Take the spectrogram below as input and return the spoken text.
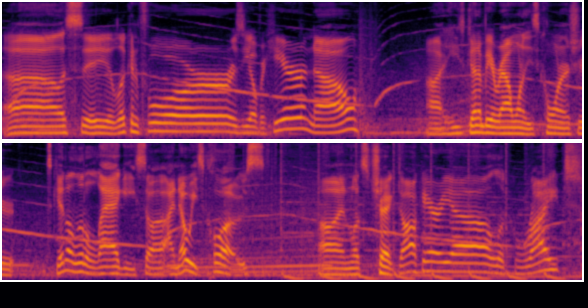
Uh, let's see. Looking for. Is he over here? No. He's gonna be around one of these corners here. It's getting a little laggy, so I know he's close. Uh, and let's check dock area. Look right.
